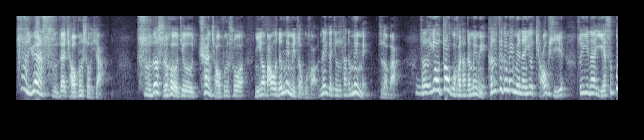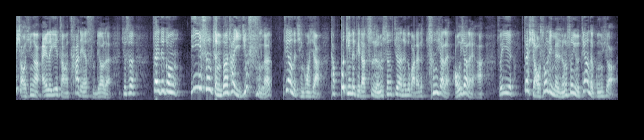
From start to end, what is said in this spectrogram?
自愿死在乔峰手下。死的时候就劝乔峰说：“你要把我的妹妹照顾好。”那个就是他的妹妹，知道吧？他说要照顾好他的妹妹。可是这个妹妹呢又调皮，所以呢也是不小心啊挨了一掌，差点死掉了。就是在这种医生诊断他已经死了。这样的情况下，他不停的给他吃人参，居然能够把他给撑下来、熬下来啊！所以在小说里面，人参有这样的功效。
